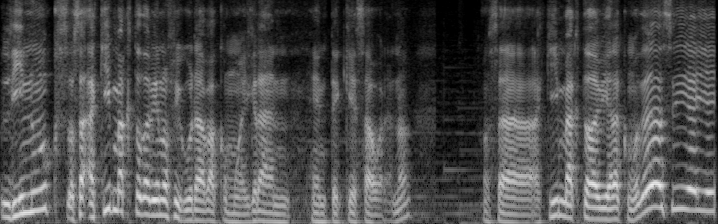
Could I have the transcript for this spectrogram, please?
Linux, o sea, aquí Mac todavía no figuraba como el gran ente que es ahora, ¿no? O sea, aquí Mac todavía era como de, ah, sí, hay,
